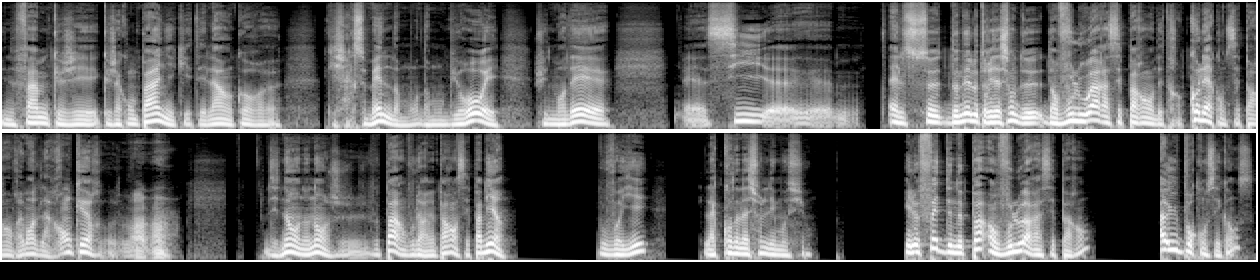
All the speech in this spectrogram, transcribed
une femme que j'accompagne et qui était là encore euh, qui chaque semaine dans mon bureau et je lui demandais euh, si euh, elle se donnait l'autorisation d'en vouloir à ses parents, d'être en colère contre ses parents, vraiment de la rancœur. Elle non, non, non, je ne veux pas en vouloir à mes parents, c'est pas bien. Vous voyez la condamnation de l'émotion. Et le fait de ne pas en vouloir à ses parents a eu pour conséquence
